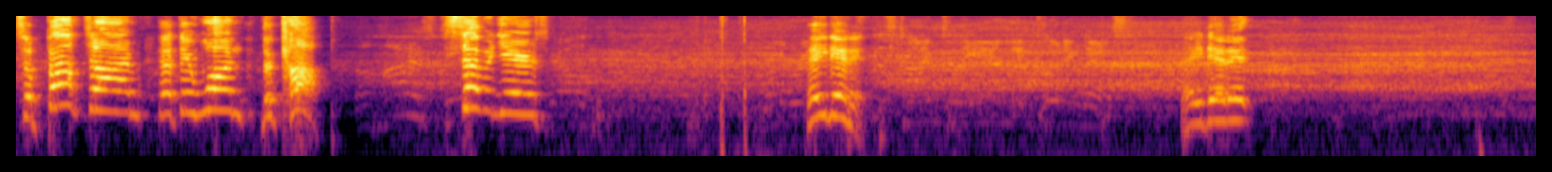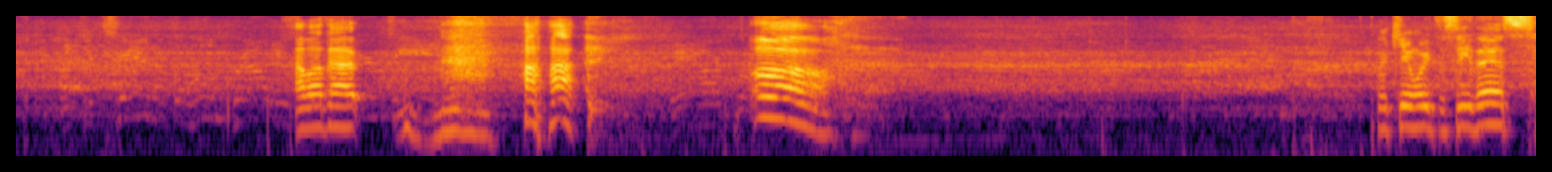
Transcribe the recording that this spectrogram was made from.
It's about time that they won the cup! Seven years, they did it. They did it. How about that? oh. I can't wait to see this.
